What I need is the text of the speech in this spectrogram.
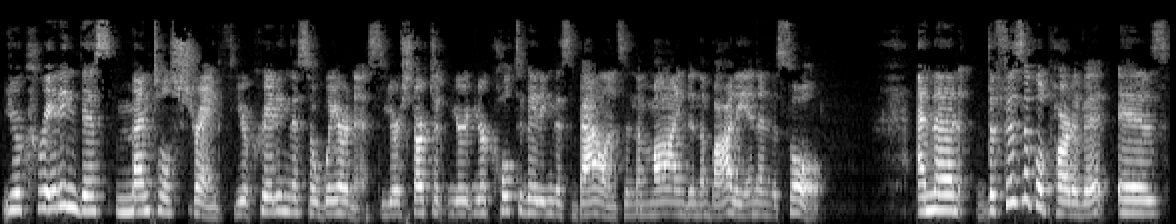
you're creating this mental strength. You're creating this awareness. You're start to you're you're cultivating this balance in the mind and the body and in the soul. And then the physical part of it is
